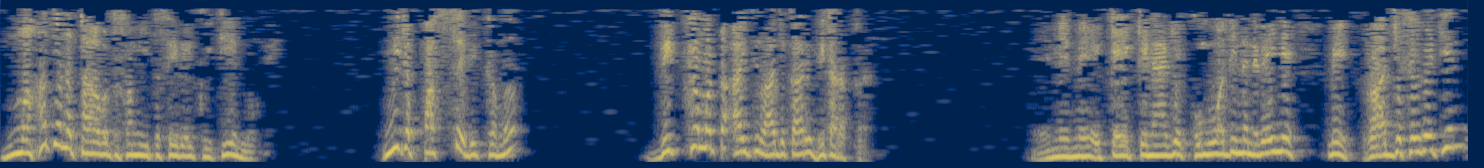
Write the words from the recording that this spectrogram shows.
මහජනතාවට සමීප සේවයකුයි තියෙන්නේ. ඊට පස්සේ වික්‍රම වික්‍රමට අයිති රාජකාරී විතරක් කරන්න. මේ මේ එක එක්කෙනාගේ කුණු අදින්න නෙවෙයිනේ මේ රාජ්‍ය සේවය තියෙන්නේ.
